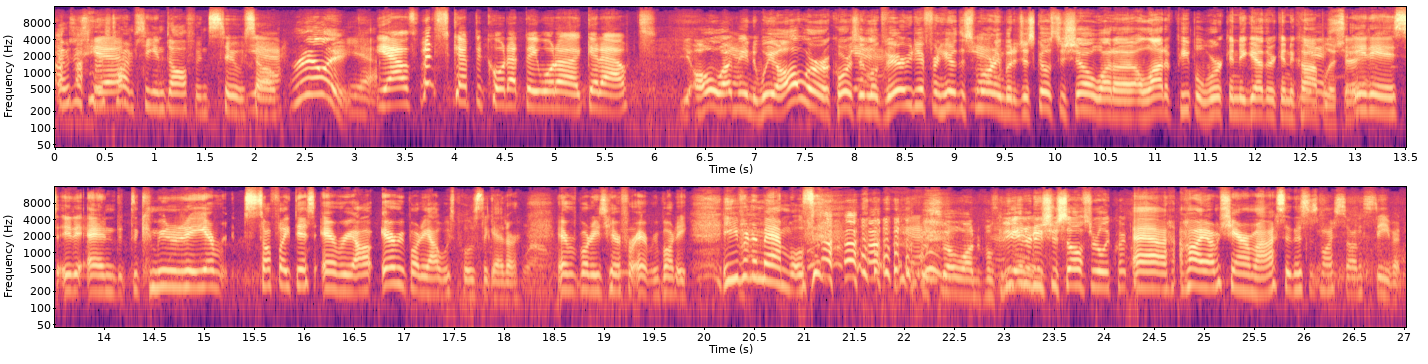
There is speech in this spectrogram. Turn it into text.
was his first Yeah. time seeing dolphins too. So Yeah. Really? yeah. yeah, I was a bit skeptical that they would uh, get out. Yeah, Oh, I mean, we all were. Of course, it looked very different here this Yeah. morning, but it just goes to show what a, a lot of people working together can accomplish. Yes, eh? it is. It and the community, every, stuff like this, every everybody always pulls together. Everybody's here for everybody, even the mammals. It's so wonderful. Can you Yeah. introduce yourselves really quick? uh, hi, I'm Sharon Moss, and this is my son Stephen.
